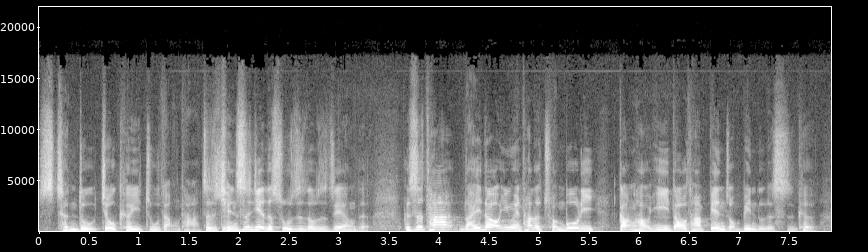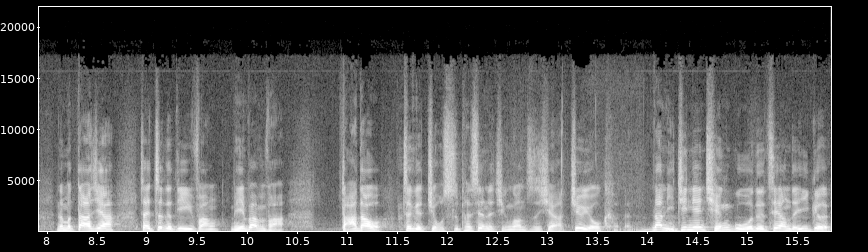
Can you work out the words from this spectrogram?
程度就可以阻挡它，这是全世界的数字都是这样的。可是它来到，因为它的传播力刚好遇到它变种病毒的时刻，那么大家在这个地方没办法达到这个九十 percent 的情况之下，就有可能。那你今天全国的这样的一个。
